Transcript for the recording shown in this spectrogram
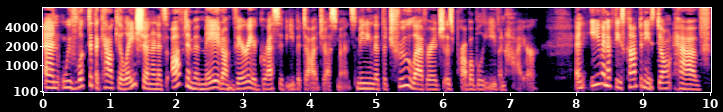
And we've looked at the calculation and it's often been made on very aggressive EBITDA adjustments, meaning that the true leverage is probably even higher. And even if these companies don't have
